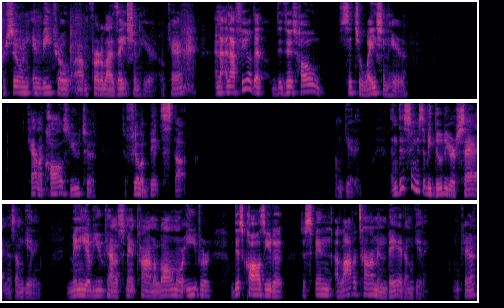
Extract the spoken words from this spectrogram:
pursuing in vitro um, fertilization here, okay? And, and I feel that this whole situation here kind of caused you to, to feel a bit stuck. I'm getting. And this seems to be due to your sadness, I'm getting. Many of you kind of spent time alone, or either this caused you to, to spend a lot of time in bed, I'm getting. Okay?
